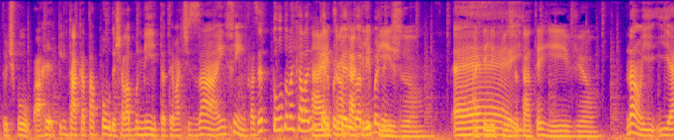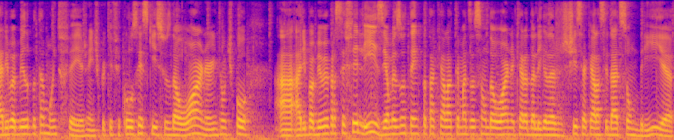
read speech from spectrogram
Então, tipo, arre- pintar a catapulta, deixar ela bonita, tematizar, enfim, fazer tudo naquela área Aí inteira. Porque a trocar aquele Aribabiba, gente. piso. É. Aquele piso e- tá terrível. Não, e, e a Aribabiba tá muito feia, gente, porque ficou os resquícios da Warner, então, tipo, a Aribabiba é pra ser feliz e ao mesmo tempo tá aquela tematização da Warner que era da Liga da Justiça, aquela cidade sombria,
